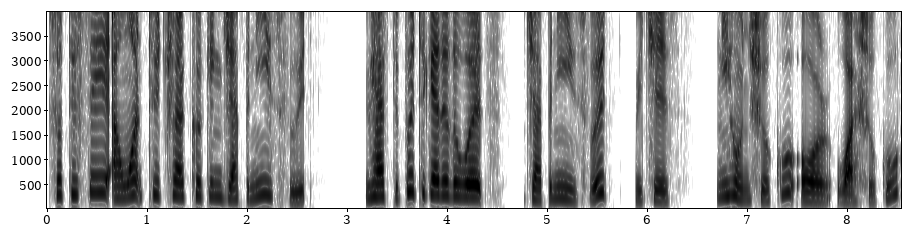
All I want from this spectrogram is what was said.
So to say I want to try cooking Japanese food, we have to put together the words Japanese food, which is nihon shoku or washoku,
